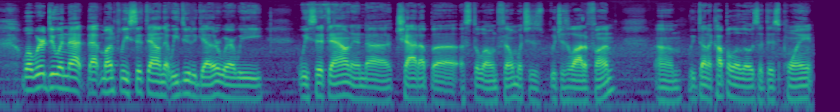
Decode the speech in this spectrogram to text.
well, we're doing that that monthly sit down that we do together, where we we sit down and uh, chat up a, a Stallone film, which is which is a lot of fun. Um, we've done a couple of those at this point.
